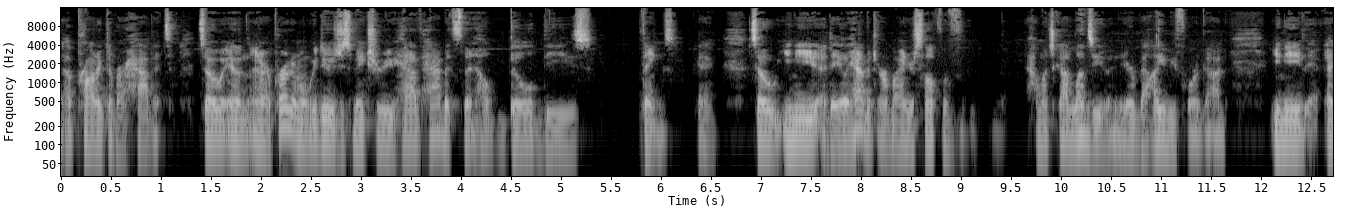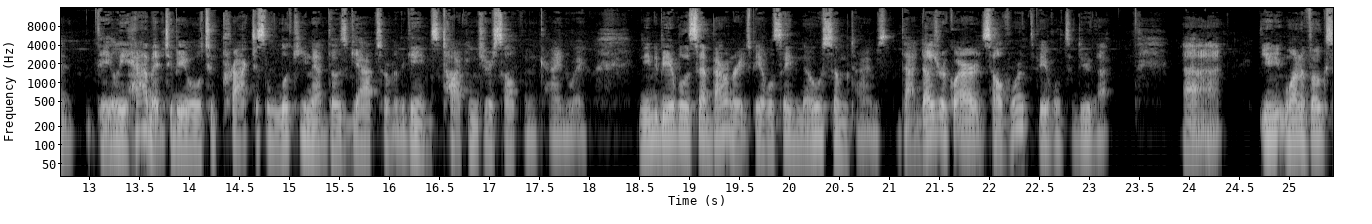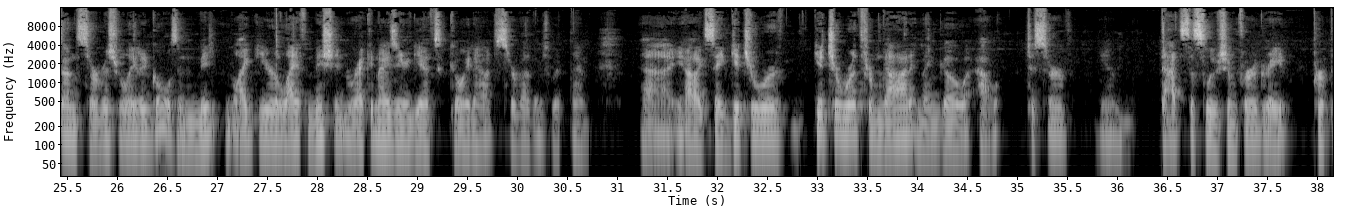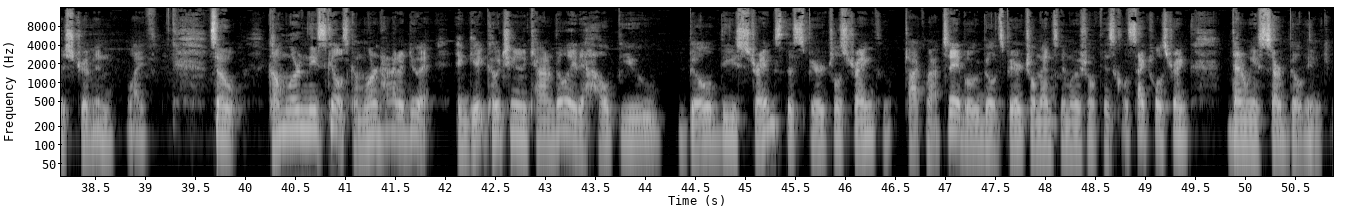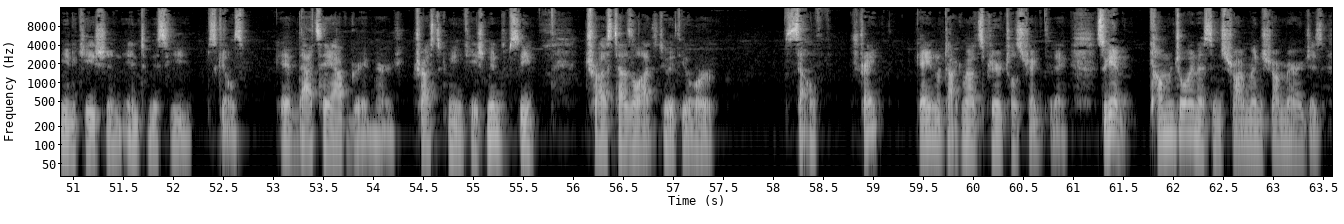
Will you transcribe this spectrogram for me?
a product of our habits. So in, in our program, what we do is just make sure you have habits that help build these things. Okay. So you need a daily habit to remind yourself of how much God loves you and your value before God. You need a daily habit to be able to practice looking at those gaps over the gains, talking to yourself in a kind way. You need to be able to set boundaries, be able to say no sometimes. That does require self worth to be able to do that. Uh, you want to focus on service related goals and like your life mission, recognizing your gifts, going out to serve others with them. Uh, you know, like say, get your worth, get your worth from God, and then go out to serve. You know, that's the solution for a great purpose driven life. So come learn these skills, come learn how to do it and get coaching and accountability to help you build these strengths, the spiritual strength we're talking about today, but we build spiritual, mental, emotional, physical, sexual strength. Then we start building communication, intimacy skills. Okay. That's how you have a great marriage. Trust, communication, intimacy. Trust has a lot to do with your self strength. Okay. And we're talking about spiritual strength today. So again, come join us in Strong Men, Strong Marriages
